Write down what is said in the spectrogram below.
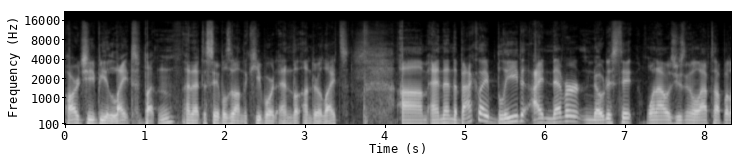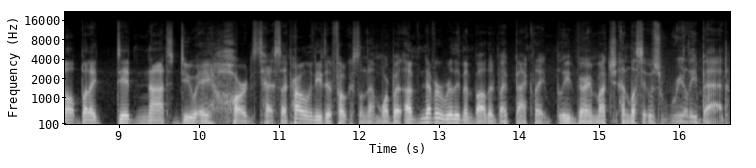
RGB light button, and that disables it on the keyboard and the under lights. Um, and then the backlight bleed, I never noticed it when I was using the laptop at all, but I did not do a hard test. I probably need to focus on that more, but I've never really been bothered by backlight bleed very much unless it was really bad.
